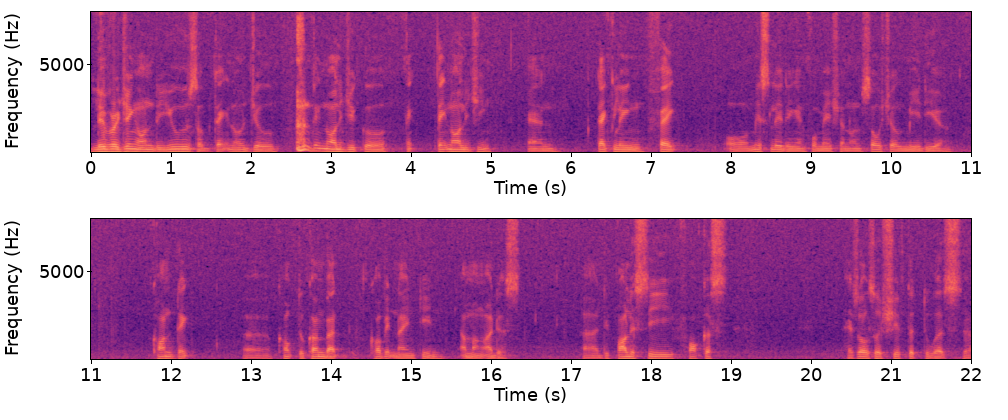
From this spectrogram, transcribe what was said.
leveraging on the use of technological, technological te technology and tackling fake or misleading information on social media, contact uh, to combat COVID-19, among others. Uh, the policy focus has also shifted towards uh,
